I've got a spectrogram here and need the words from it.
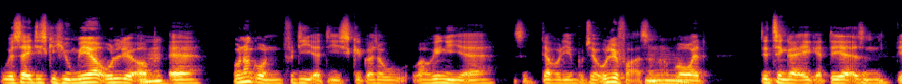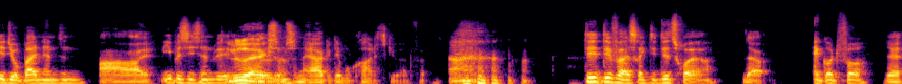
USA, de skal hive mere olie op mm. af undergrunden, fordi at de skal gøre sig uafhængige af, altså der hvor de importerer olie fra, sådan, mm. hvor at, det tænker jeg ikke, at det er sådan, det er Joe Biden, han sådan, Ej, lige præcis, han vil. det lyder ikke som sådan ærkedemokratisk i hvert fald. Nej. Det, det er faktisk rigtigt, det tror jeg Ja, er godt for ja.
